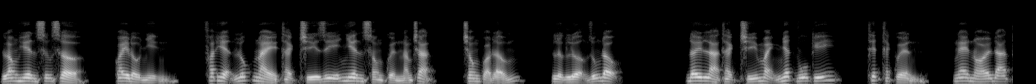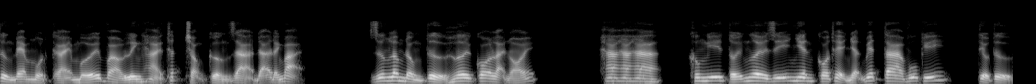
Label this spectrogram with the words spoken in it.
Long Hiên sững sở, quay đầu nhìn, phát hiện lúc này thạch trí dĩ nhiên song quyền nắm chặt, trong quả đấm, lực lượng dũng động. Đây là thạch trí mạnh nhất vũ kỹ, thiết thạch quyền, nghe nói đã từng đem một cái mới vào linh hải thất trọng cường giả đã đánh bại. Dương Lâm đồng tử hơi co lại nói. Ha ha ha, không nghĩ tới ngươi dĩ nhiên có thể nhận biết ta vũ kỹ, tiểu tử,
